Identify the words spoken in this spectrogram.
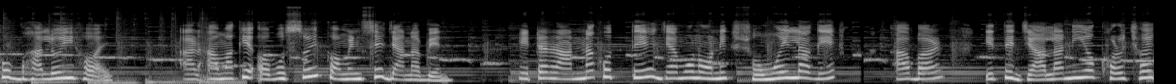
খুব ভালোই হয়। আর আমাকে অবশ্যই কমেন্টসে জানাবেন। এটা রান্না করতে যেমন অনেক সময় লাগে, আবার এতে জ্বালানিও খরচ হয়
